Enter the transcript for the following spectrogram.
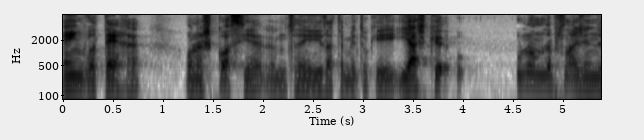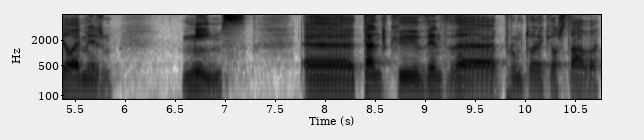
em Inglaterra ou na Escócia, não sei exatamente o que, e acho que o nome da personagem dele é mesmo Memes, uh, tanto que dentro da promotora que ele estava,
